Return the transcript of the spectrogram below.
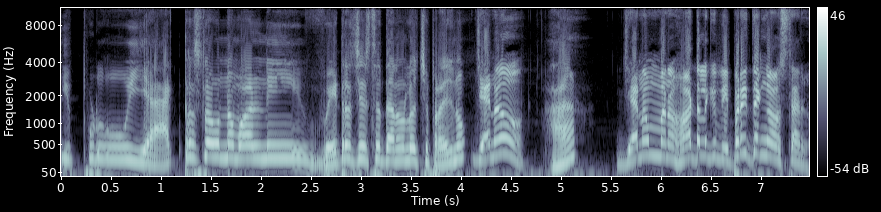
ఇప్పుడు ఈ యాక్ట్రెస్లో ఉన్న వాళ్ళని వెయిటర్ చేస్తే దానివల్ల వచ్చే ప్రయోజనం? జనం. ఆ? జనం మన హోటల్కి విపరీతంగా వస్తారు.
